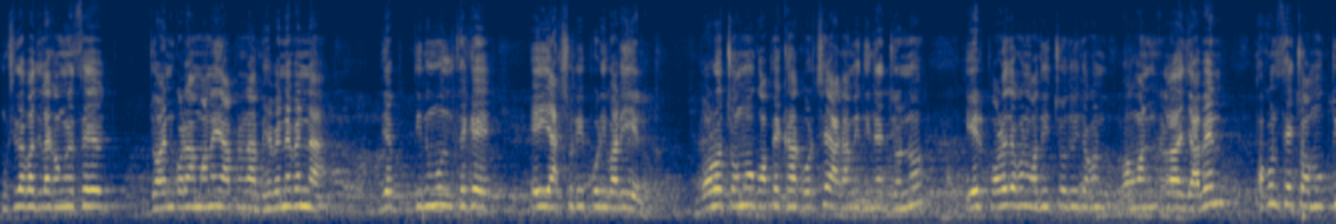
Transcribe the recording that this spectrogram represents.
মুর্শিদাবাদ জেলা কংগ্রেসে জয়েন করা মানে আপনারা ভেবে নেবেন না যে তৃণমূল থেকে এই একশোটি পরিবারই এলো। বড় চমক অপেক্ষা করছে আগামী দিনের জন্য। এরপরে যখন অধীর চৌধুরী যখন ভগবান যাবেন, তখন সেই চমকটি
